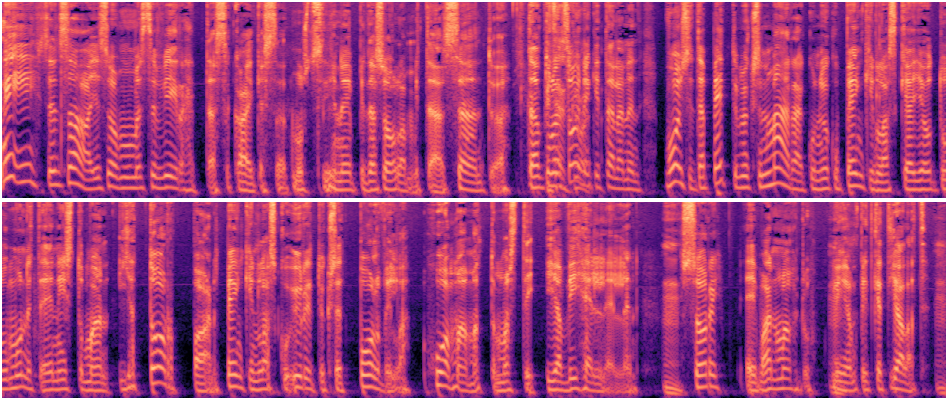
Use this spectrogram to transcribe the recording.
Niin, sen saa. Ja se on mun mielestä se virhe tässä kaikessa, että musta siihen ei pitäisi olla mitään sääntöä. Täällä tulee Pitäisikö- toinenkin tällainen, voi sitä pettymyksen määrää, kun joku penkinlaskija joutuu mun eteen istumaan ja torppaan penkinlaskuyritykset polvilla huomaamattomasti ja vihellellen. Mm. Sori, ei vaan mahdu. Liian pitkät jalat. Mm.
